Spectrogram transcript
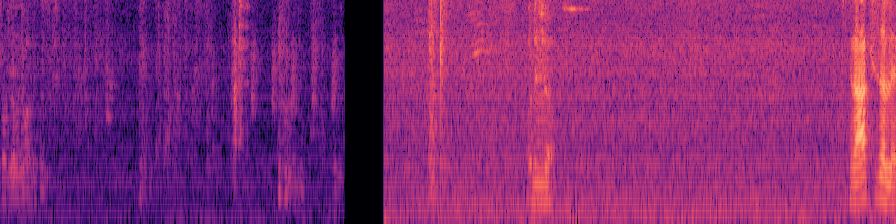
করেছ রাখছি তাহলে।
